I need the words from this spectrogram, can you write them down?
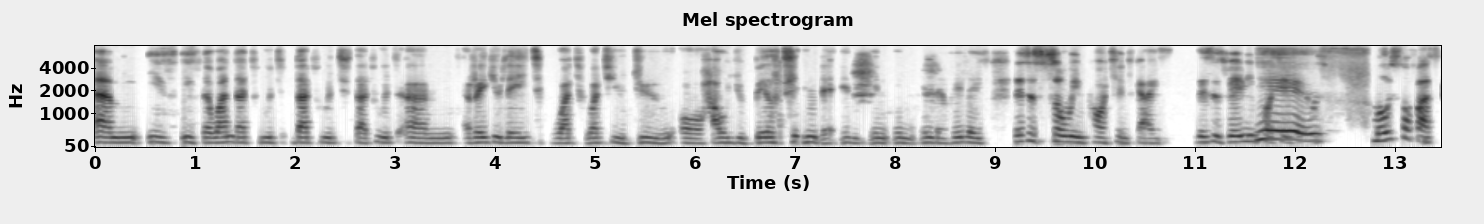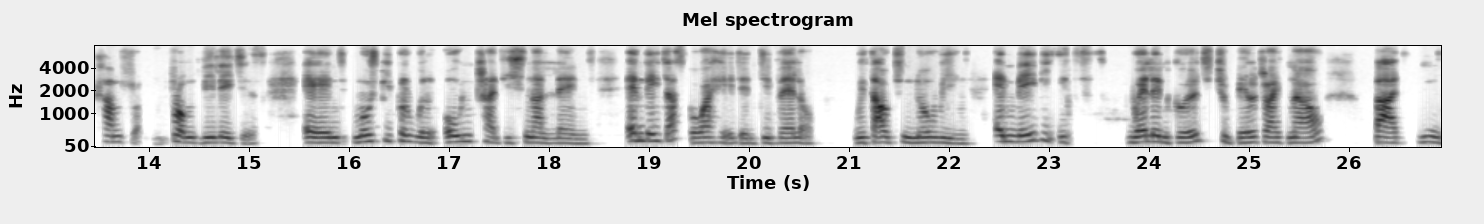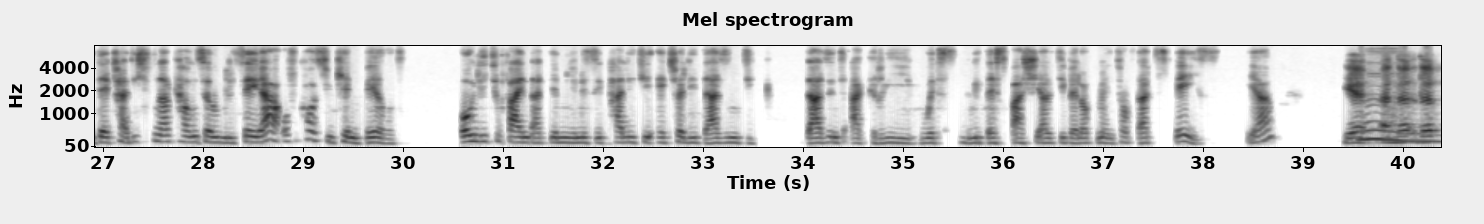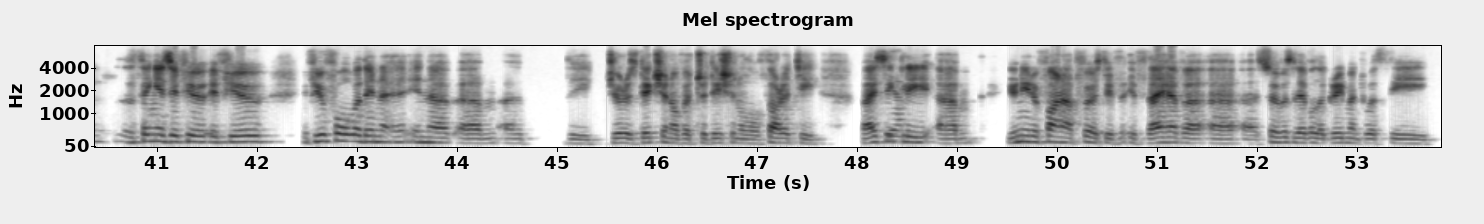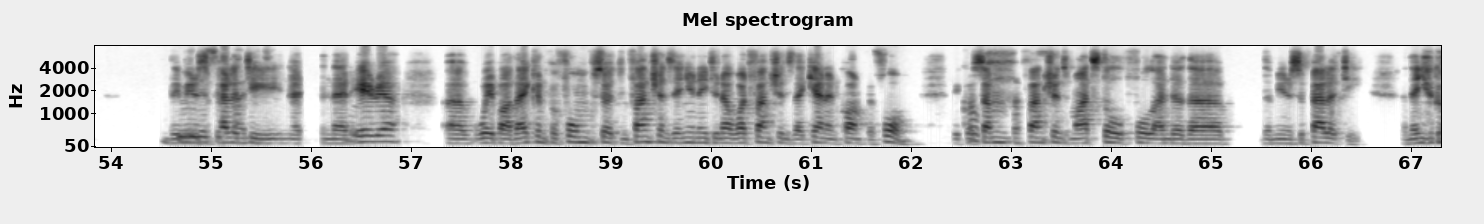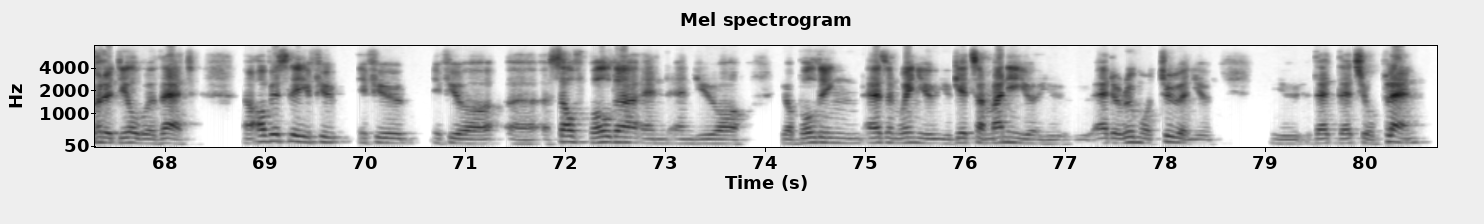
um, is is the one that would that would that would um, regulate what what you do or how you build in the in, in, in, in the village. This is so important, guys. This is very important. Yes. Most of us come from, from villages and most people will own traditional land and they just go ahead and develop without knowing. And maybe it's well and good to build right now but mm, the traditional council will say yeah of course you can build only to find that the municipality actually doesn't doesn't agree with with the spatial development of that space yeah Yeah, and the, Mm. the the thing is, if you if you if you fall within in a, um, a, the jurisdiction of a traditional authority, basically, um, you need to find out first if if they have a, a, a service level agreement with the the municipality in that in that area, uh, whereby they can perform certain functions. Then you need to know what functions they can and can't perform, because Oh, some functions might still fall under the the municipality, and then you've got to deal with that. Now, obviously, if you if you if you are a, a self builder and and you are you're building as and when you you get some money, you you, you add a room or two, and you you that that's your plan.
